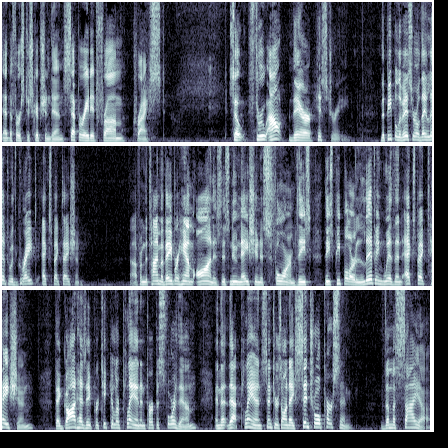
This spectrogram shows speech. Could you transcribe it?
at the first description then separated from Christ. So throughout their history, the people of Israel, they lived with great expectation. Uh, from the time of Abraham on, as this new nation is formed, these, these people are living with an expectation that God has a particular plan and purpose for them, and that that plan centers on a central person, the Messiah,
